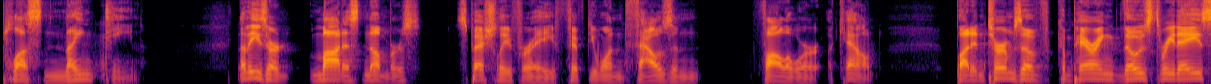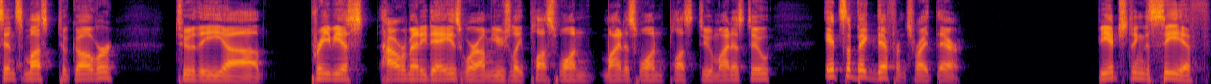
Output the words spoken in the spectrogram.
plus 19. Now, these are modest numbers especially for a 51,000 follower account. But in terms of comparing those three days since Musk took over to the uh, previous however many days where I'm usually plus one, minus one, plus two, minus two, it's a big difference right there. Be interesting to see if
